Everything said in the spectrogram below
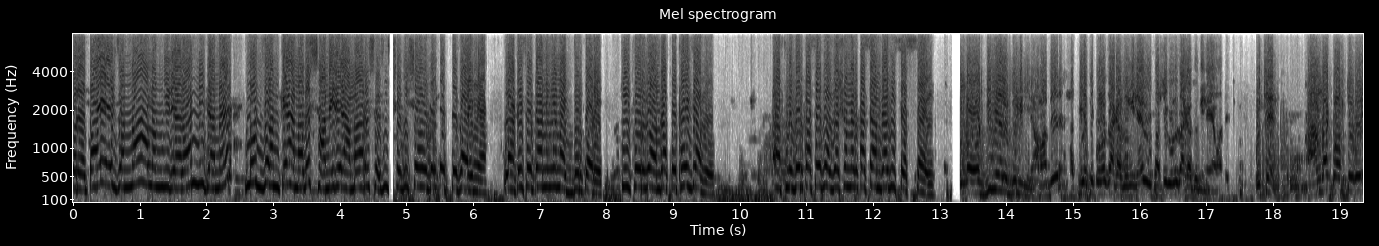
করে তাই এর জন্য আলমগীরারা নিজামের লোকজনকে আমাদের স্বামীরে, আমার শ্বশুর শ্বশুর করতে পারি না। লাঠি ছোটা নিয়ে মারধর করে। কি করব, আমরা কোথায় যাব? আপনাদের কাছে, প্রশাসনের কাছে আমরা বিচার চাই। অরিজিনাল জমি, আমাদের হাতিয়াতে কোনো জায়গা জমি নাই ও পাশে কোনো জায়গা জমি নাই আমাদের। বুঝছেন? আমরা কষ্ট করে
